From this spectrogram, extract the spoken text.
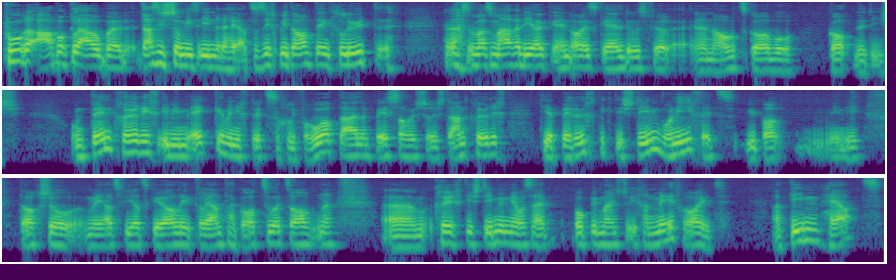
purer Aberglaube. Das ist so mein inneres Herz. Also, ich bin da und denke, Leute, also was machen die? Geben euer Geld aus, für einen Ort zu gehen, wo Gott nicht ist. Und dann höre ich in meinem Ecke, wenn ich dort so ein bisschen verurteilend, besserwischer ist, dann höre ich die berüchtigte Stimme, die ich jetzt über meine doch schon mehr als 40 Jahre gelernt habe, Gott zuzuordnen, ähm, höre ich die Stimme in mir, die sagt, Bobby, meinst du, ich habe mehr Freude an deinem Herz,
